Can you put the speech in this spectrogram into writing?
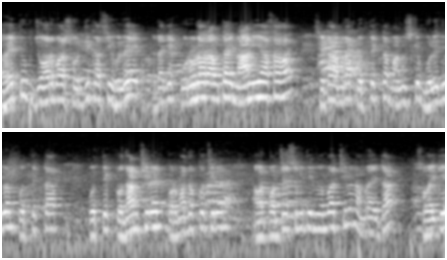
অহেতুক জ্বর বা সর্দি কাশি হলে এটাকে করোনার আওতায় না নিয়ে আসা হয়, সেটা আমরা প্রত্যেকটা মানুষকে বলে দিলাম। প্রত্যেকটা, প্রত্যেক প্রধান ছিলেন, কর্মাধ্যক্ষ ছিলেন, আমার পঞ্চায়েত সমিতির মেম্বার ছিলেন, আমরা এটা সবাইকে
